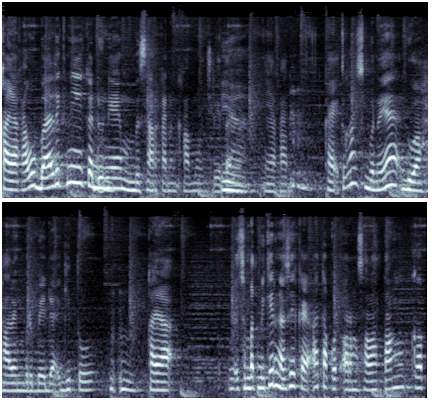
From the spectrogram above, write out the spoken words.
kayak kamu balik nih ke dunia yang membesarkan kamu ceritanya, ya kan? Kayak itu kan sebenarnya dua hal yang berbeda gitu. Kayak sempat mikir nggak sih kayak ah takut orang salah tangkep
